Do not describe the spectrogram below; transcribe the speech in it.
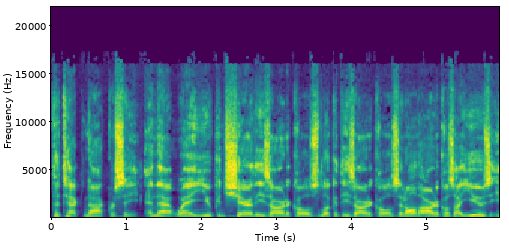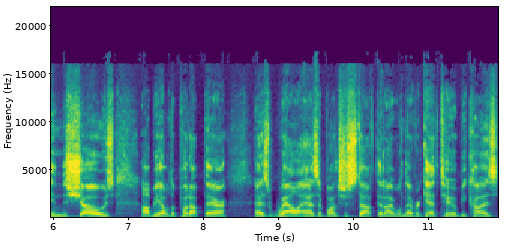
the technocracy. And that way you can share these articles, look at these articles, and all the articles I use in the shows, I'll be able to put up there, as well as a bunch of stuff that I will never get to because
